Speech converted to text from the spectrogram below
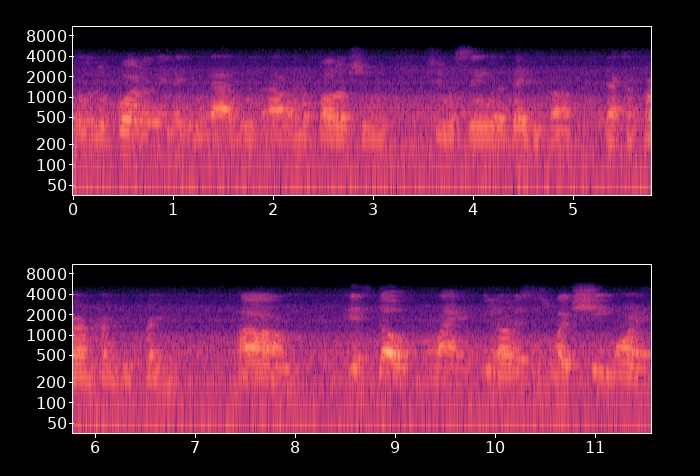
It was reportedly Nicki Minaj was out in a photo shoot. She was seen with a baby bump that confirmed her to be pregnant. Um, it's dope. Like, you know, this is what she wanted.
